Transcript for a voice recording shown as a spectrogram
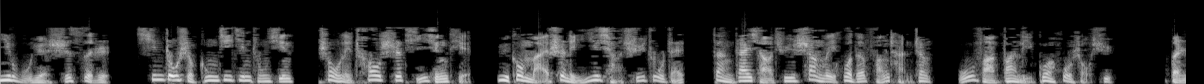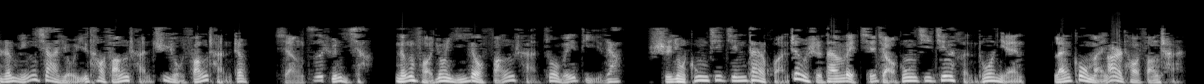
一五月十四日，新州市公积金中心受理超时提醒帖，欲购买市里一小区住宅，但该小区尚未获得房产证，无法办理过户手续。本人名下有一套房产，具有房产证。想咨询一下，能否用已有房产作为抵押，使用公积金贷款正式单位且缴公积金很多年来购买二套房产？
